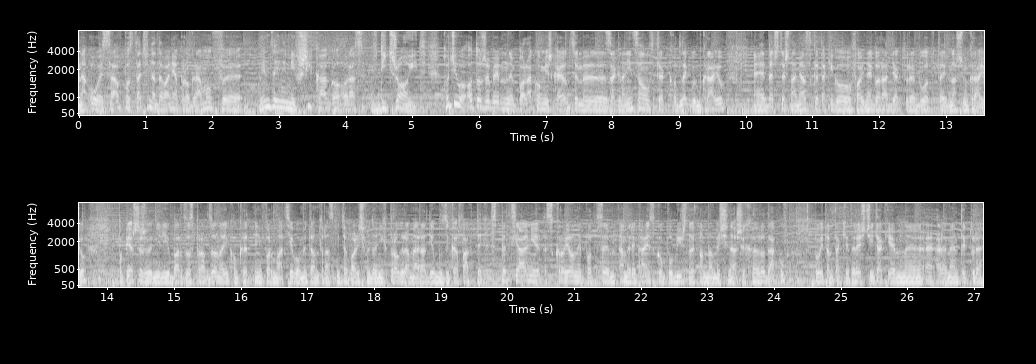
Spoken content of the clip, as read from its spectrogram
na USA w postaci nadawania programów e, między innymi w Chicago oraz w Detroit. Chodziło o to, żeby Polakom mieszkającym e, za granicą w tak odległym kraju dać też na miastkę takiego fajnego radia, które było tutaj w naszym kraju. Po pierwsze, żeby mieli bardzo sprawdzone i konkretne informacje, bo my tam transmitowaliśmy do nich program Radio Muzyka Fakty, specjalnie skrojony pod amerykańską publiczność, mam na myśli naszych rodaków. Były tam takie treści, takie e, elementy, które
